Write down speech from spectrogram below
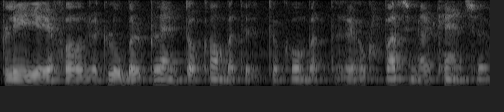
Plea for the Global Plan to Combat, to combat uh, Occupational Cancer,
